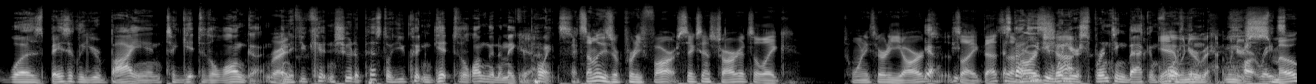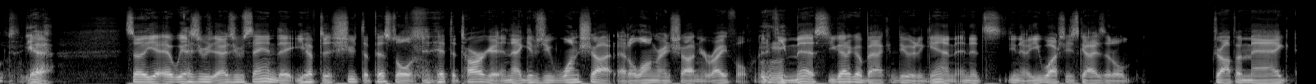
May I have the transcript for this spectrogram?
was basically your buy-in to get to the long gun. Right. And if you couldn't shoot a pistol, you couldn't get to the long gun to make your points. And some of these are pretty far. Six inch targets are like 20, 30 yards. Yeah, it's like that's, That's a not hard easy shot. when you're sprinting back and yeah, forth. when you're when you're smoked. Yeah. So yeah, we- as you as you were saying that you have to shoot the pistol and hit the target, and that gives you one shot at a long range shot in your rifle. And Mm-hmm. if you miss, you got to go back and do it again. And it's you know you watch these guys that'll drop a mag,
